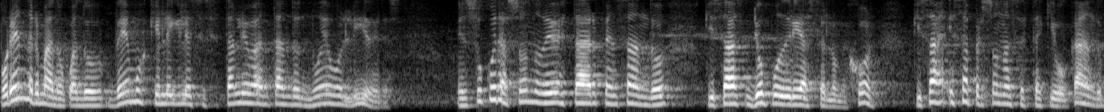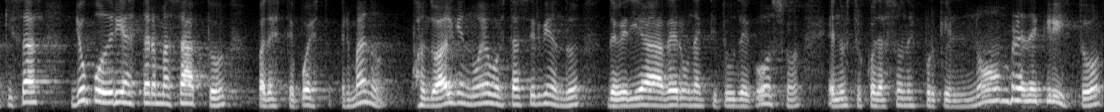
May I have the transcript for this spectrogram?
Por ende, hermano, cuando vemos que la iglesia se están levantando nuevos líderes, en su corazón no debe estar pensando, quizás yo podría hacerlo mejor Quizás esa persona se está equivocando, quizás yo podría estar más apto para este puesto. Hermano, cuando alguien nuevo está sirviendo, debería haber una actitud de gozo en nuestros corazones porque el nombre de Cristo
